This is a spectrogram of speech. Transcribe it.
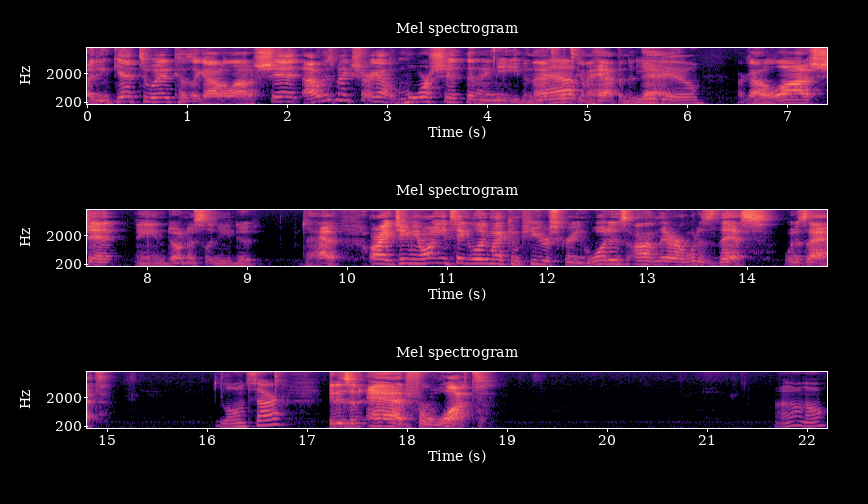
I didn't get to it because I got a lot of shit. I always make sure I got more shit than I need, and that's what's going to happen You today. do. I got a lot of shit and don't necessarily need to, to have it. All right, Jamie, I want you to take a look at my computer screen. What is on there? What is this? What is that? Lone Star. It is an ad for what? I don't know.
